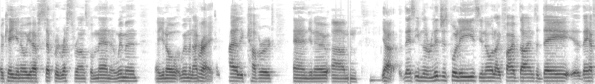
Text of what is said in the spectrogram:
Okay, you know, you have separate restaurants for men and women. Uh, you know, women are right. entirely covered and you know um, yeah there's even the religious police you know like five times a day they have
